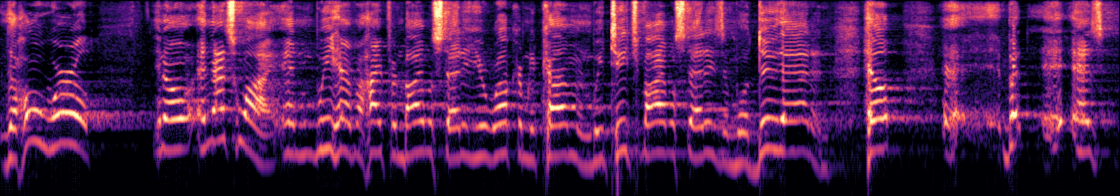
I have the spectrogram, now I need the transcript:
the whole world, you know, and that's why. And we have a hyphen Bible study. You're welcome to come, and we teach Bible studies, and we'll do that and help. Uh, but as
